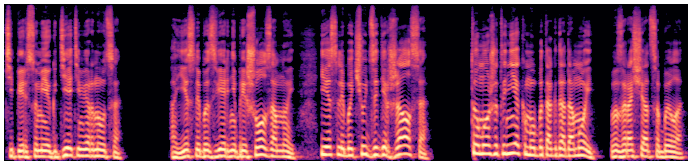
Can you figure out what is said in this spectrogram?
Теперь сумею к детям вернуться. А если бы зверь не пришел за мной, если бы чуть задержался, то, может, и некому бы тогда домой возвращаться было.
